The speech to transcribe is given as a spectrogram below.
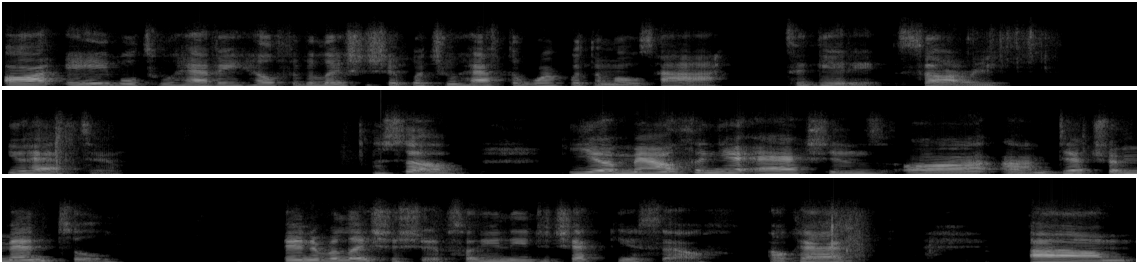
are able to have a healthy relationship but you have to work with the most high to get it. Sorry. You have to. So your mouth and your actions are um, detrimental in a relationship. So you need to check yourself. Okay. Um,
